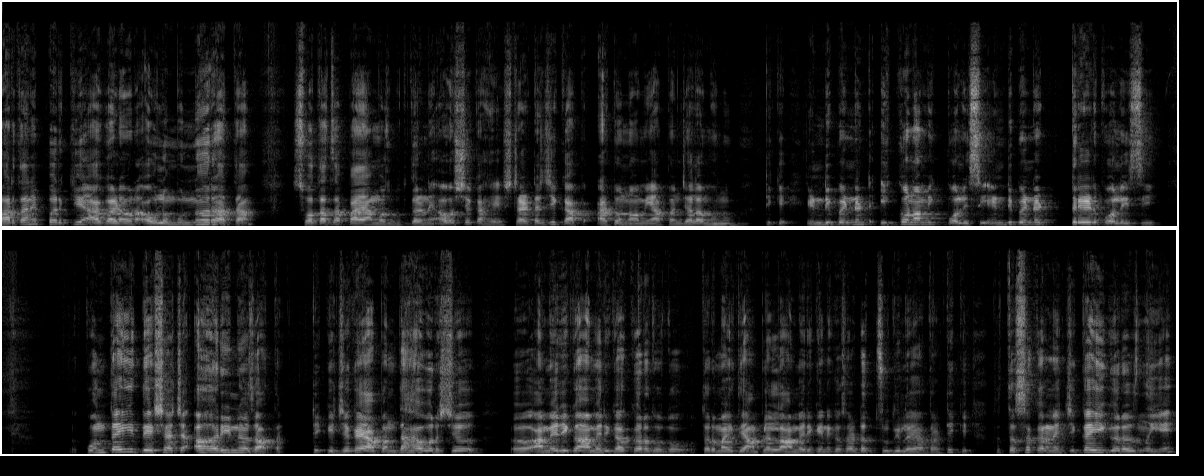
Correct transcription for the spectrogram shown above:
भारताने परकीय आघाड्यावर अवलंबून न राहता स्वतःचा पाया मजबूत करणे आवश्यक आहे. स्ट्रॅटेजिक ऑटोनॉमी आपण ज्याला म्हणू ठीक आहे. Independent economic policy independent trade policy कोणत्याही देशाच्या आहारी न जाता ठीक आहे. जे काही आपण दहा वर्ष अमेरिका अमेरिका करत होतो तर माहिती आहे आपल्याला अमेरिकेने कसा डच्चू दिलं जातं ठीक आहे. तर तसं करण्याची काही गरज नाही आहे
